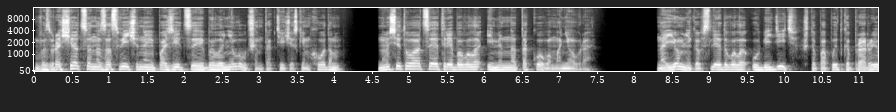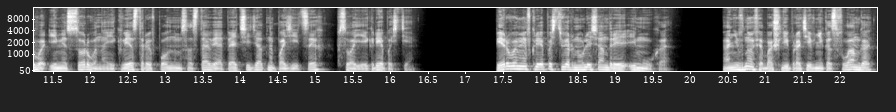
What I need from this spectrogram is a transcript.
Возвращаться на засвеченные позиции было не лучшим тактическим ходом, но ситуация требовала именно такого маневра. Наемников следовало убедить, что попытка прорыва ими сорвана и квестеры в полном составе опять сидят на позициях в своей крепости. Первыми в крепость вернулись Андрей и Муха. Они вновь обошли противника с фланга,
